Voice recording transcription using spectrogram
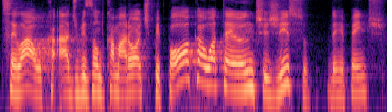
Sei lá, a divisão do camarote pipoca ou até antes disso, de repente?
